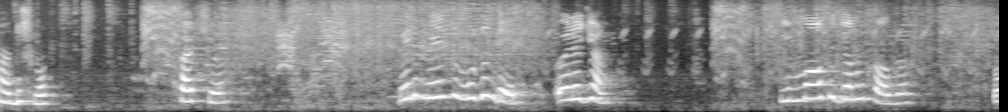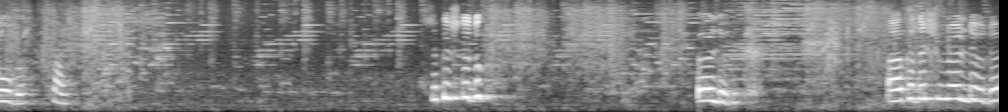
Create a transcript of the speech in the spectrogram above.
Ha düşman. Kaçıyor. Benim menzim uzun değil. Öleceğim. 26 canım kaldı. Doldu. Tamam. Sıkıştırdık. Öldürdük. Arkadaşım öldürdü.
